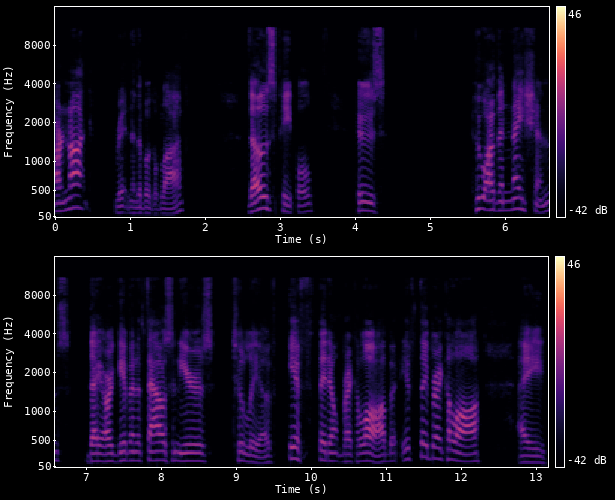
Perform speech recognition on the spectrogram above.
are not written in the book of life, those people whose who are the nations they are given a thousand years to live if they don't break a law. But if they break a law, a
